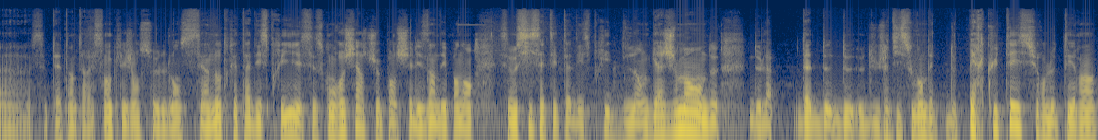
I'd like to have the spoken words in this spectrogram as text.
euh, c'est peut-être intéressant que les gens se lancent. C'est un autre état d'esprit et c'est ce qu'on recherche, je pense, chez les indépendants. C'est aussi cet état d'esprit de l'engagement, de, je dis souvent de percuter sur le terrain.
